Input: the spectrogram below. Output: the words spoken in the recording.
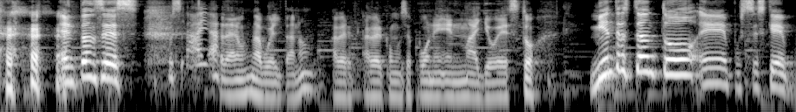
Entonces, pues ah, ya daremos una vuelta, ¿no? A ver, a ver cómo se pone en mayo esto. Mientras tanto, eh, pues es que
